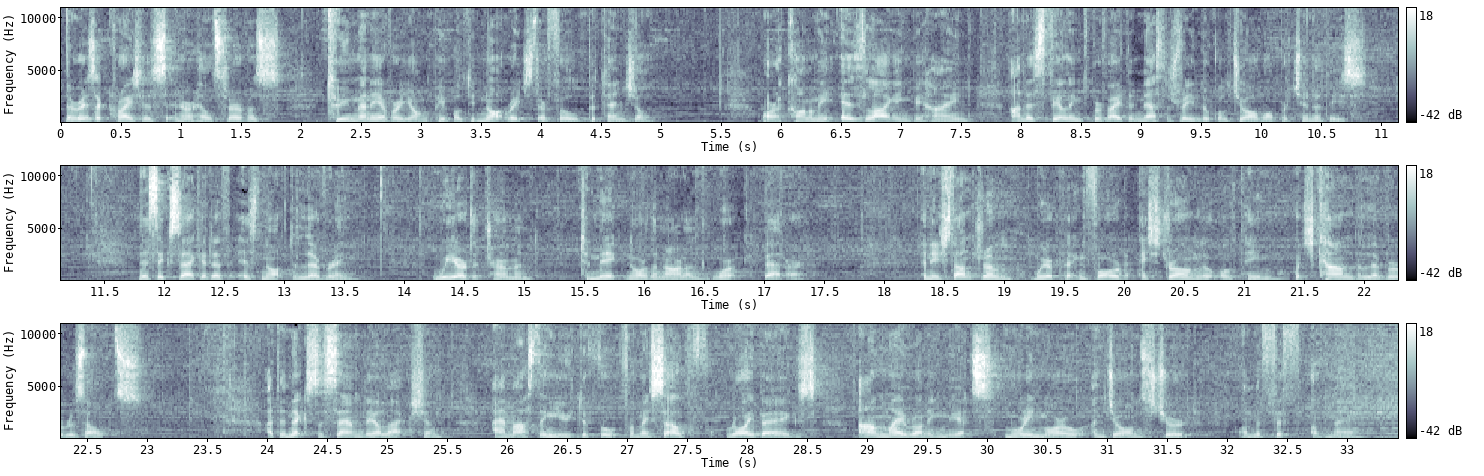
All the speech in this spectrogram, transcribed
There is a crisis in our health service. Too many of our young people do not reach their full potential. Our economy is lagging behind and is failing to provide the necessary local job opportunities. This executive is not delivering. We are determined to make Northern Ireland work better. In East Antrim, we are putting forward a strong local team which can deliver results. At the next Assembly election, I am asking you to vote for myself, Roy Beggs, and my running mates Maureen Morrow and John Stewart on the 5th of May.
